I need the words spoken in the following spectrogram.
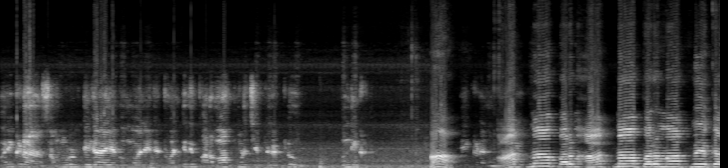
మరి ఇక్కడ సమృద్ధిగా యగము అనేటటువంటిది పరమాత్ముడు చెప్పినట్లు ఉంది ఇక్కడ. ఆ, ఇక్కడ ఆత్మ పరమ ఆత్మ పరమాత్మ యొక్క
